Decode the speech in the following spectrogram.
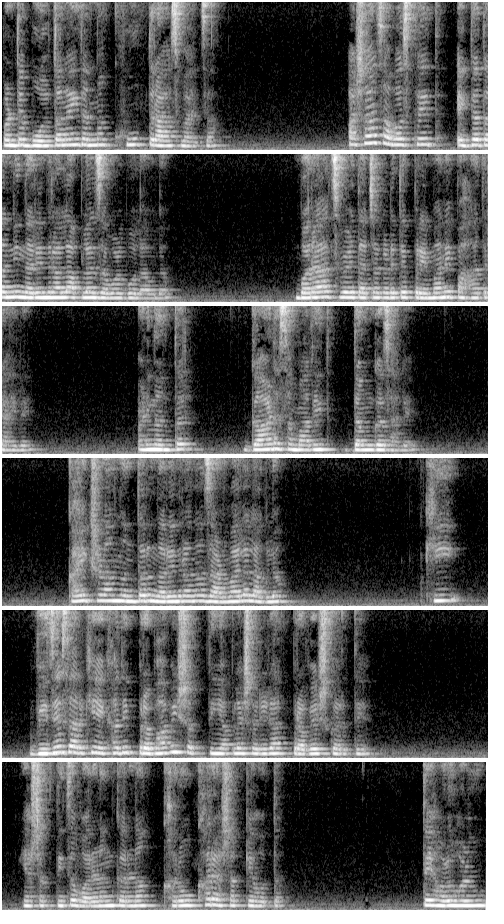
पण ते बोलतानाही त्यांना खूप त्रास व्हायचा. अशाच अवस्थेत एकदा त्यांनी नरेंद्राला आपल्या जवळ बोलावलं. बराच वेळ त्याच्याकडे ते प्रेमाने पाहत राहिले. आणि नंतर गाढ समाधीत दंग झाले. काही क्षणांनंतर नरेंद्रांना जाणवायला लागलं की विजेसारखी एखादी प्रभावी शक्ती आपल्या शरीरात प्रवेश करते. या शक्तीचं वर्णन करणं खरोखर अशक्य होतं. ते हळूहळू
